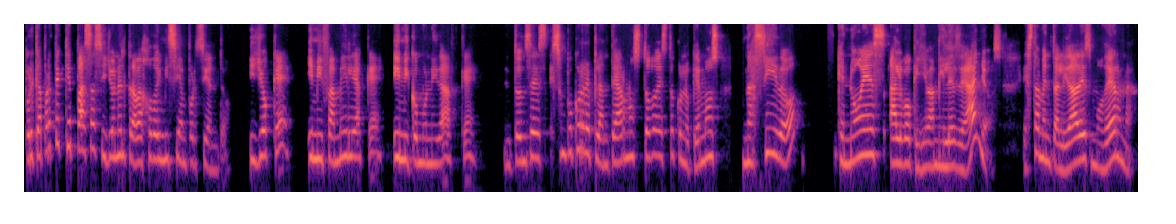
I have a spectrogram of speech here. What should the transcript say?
Porque aparte, ¿qué pasa si yo en el trabajo doy mi 100%? ¿Y yo qué? ¿Y mi familia qué? ¿Y mi comunidad qué? Entonces, es un poco replantearnos todo esto con lo que hemos nacido, que no es algo que lleva miles de años. Esta mentalidad es moderna.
